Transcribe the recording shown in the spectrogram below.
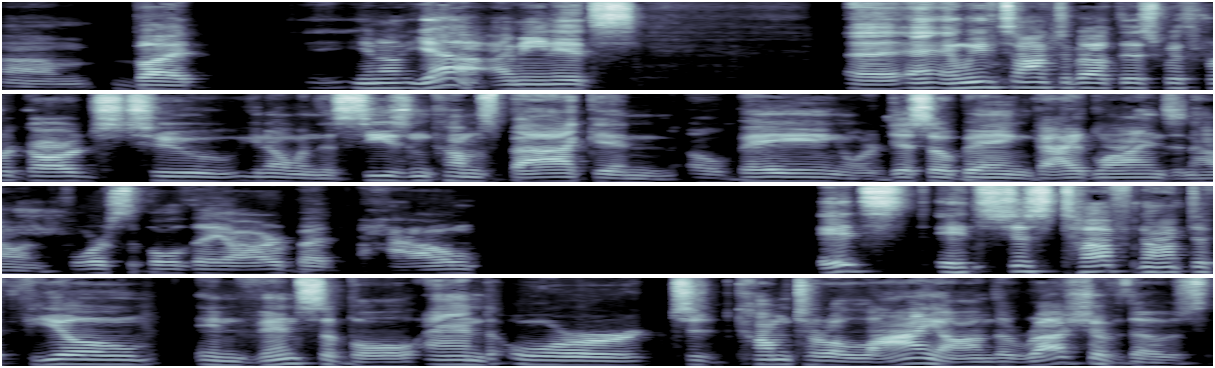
Um, but you know, yeah, I mean, it's uh, and, and, we've talked about this with regards to you know when the season comes back and obeying or disobeying guidelines and how enforceable they are but how it's it's just tough not to feel invincible and or to come to rely on the rush of those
